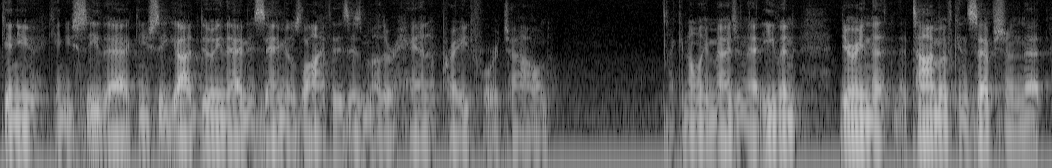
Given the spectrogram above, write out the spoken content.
Can you, can you see that? Can you see God doing that in Samuel's life as his mother Hannah prayed for a child? I can only imagine that even during the, that time of conception, that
